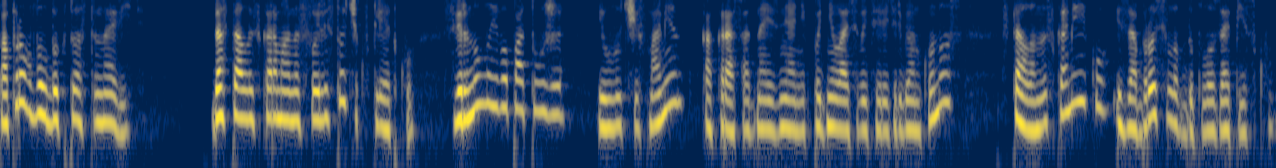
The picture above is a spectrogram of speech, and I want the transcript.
Попробовал бы кто остановить. Достала из кармана свой листочек в клетку, свернула его потуже и, улучив момент, как раз одна из нянек поднялась вытереть ребенку нос, встала на скамейку и забросила в дупло записку.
